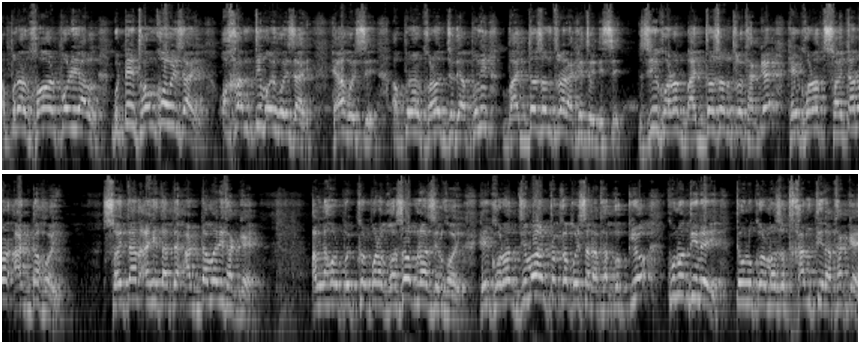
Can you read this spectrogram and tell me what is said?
আপোনাৰ ঘৰ, পৰিয়াল গোটেই ধ্বংস হৈ যায়, অশান্তিময় হৈ যায়। সেয়া হৈছে, আপোনাৰ ঘৰত যদি আপুনি বাদ্যযন্ত্ৰ ৰাখি থৈ দিছে, যি ঘৰত বাদ্যযন্ত্ৰ থাকে, সেই ঘৰত শয়তানৰ আড্ডা হয়। শয়তান আহি তাতে আড্ডা মাৰি থাকে। আল্লাহৰ পক্ষৰ পৰা গজব নাজিল হয়। সেই ঘৰত যিমান টকা পইচা নাথাকক কিয়? কোনো দিনেই তেওঁলোকৰ মাজত শান্তি নাথাকে।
